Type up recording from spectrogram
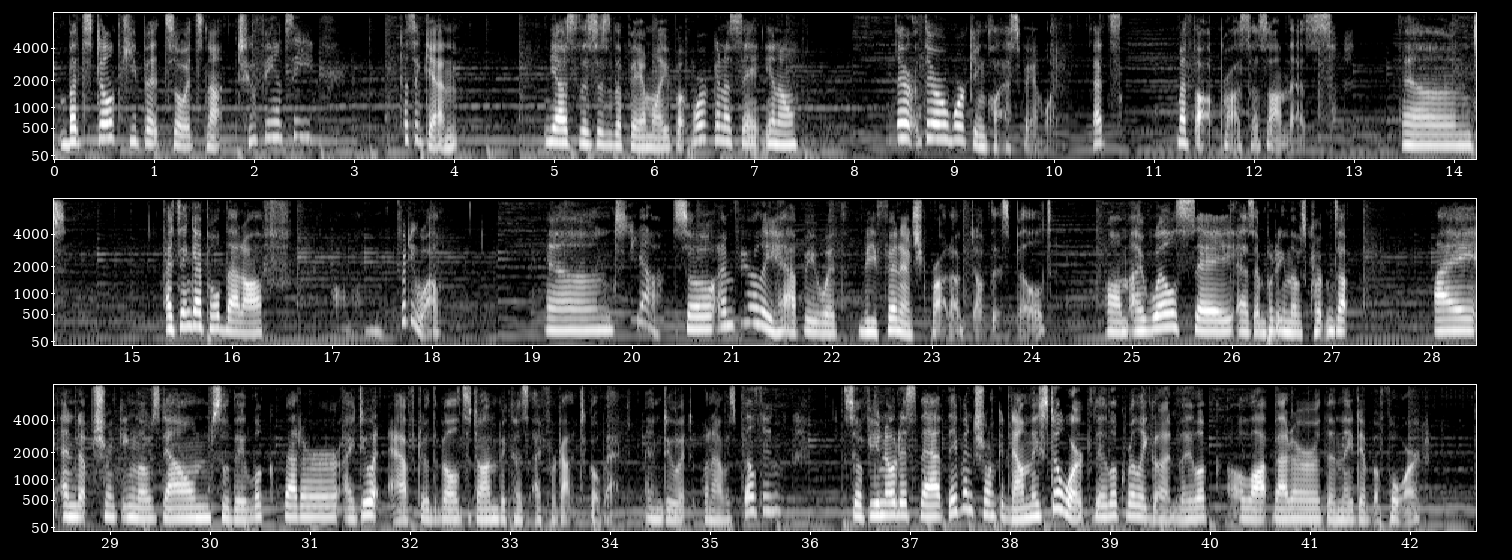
but still keep it so it's not too fancy. Because again, yes, this is the family, but we're gonna say, you know, they're they're a working class family. That's my thought process on this, and I think I pulled that off um, pretty well. And yeah, so I'm fairly happy with the finished product of this build. Um, I will say, as I'm putting those curtains up, I end up shrinking those down so they look better. I do it after the build's done because I forgot to go back and do it when I was building. So if you notice that, they've been shrunken down. They still work. They look really good. They look a lot better than they did before.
